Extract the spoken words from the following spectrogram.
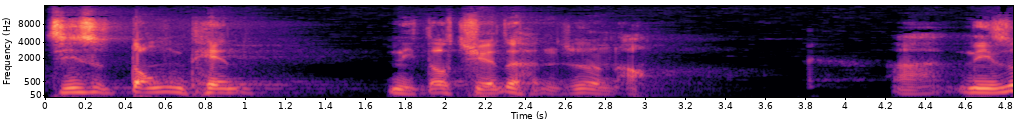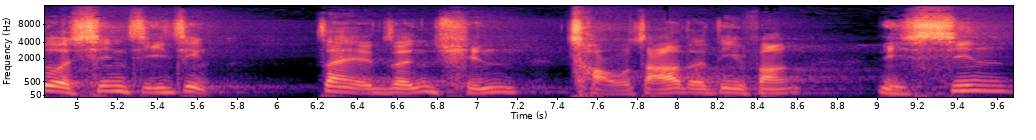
即使冬天，你都觉得很热闹。啊，你若心极静，在人群嘈杂的地方，你心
